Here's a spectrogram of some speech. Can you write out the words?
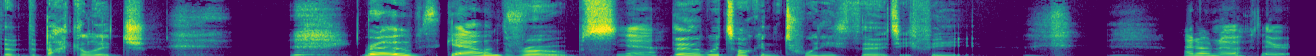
the, the backlage robes, the gowns, robes yeah. they're, we're talking 20 30 feet I don't know if they're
